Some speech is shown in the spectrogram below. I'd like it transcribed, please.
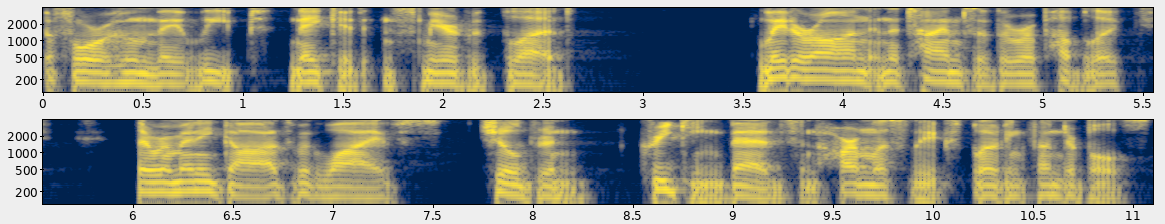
before whom they leaped, naked and smeared with blood. Later on, in the times of the Republic, there were many gods with wives, children, creaking beds, and harmlessly exploding thunderbolts.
